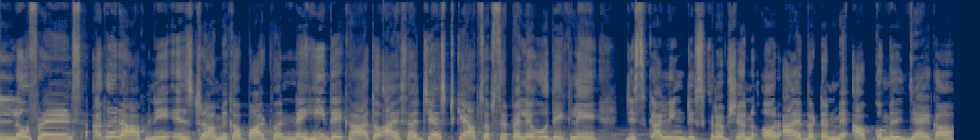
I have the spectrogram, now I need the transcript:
हेलो फ्रेंड्स अगर आपने इस ड्रामे का पार्ट वन नहीं देखा तो आई सजेस्ट कि आप सबसे पहले वो देख लें, जिसका लिंक डिस्क्रिप्शन और आई बटन में आपको मिल जाएगा।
